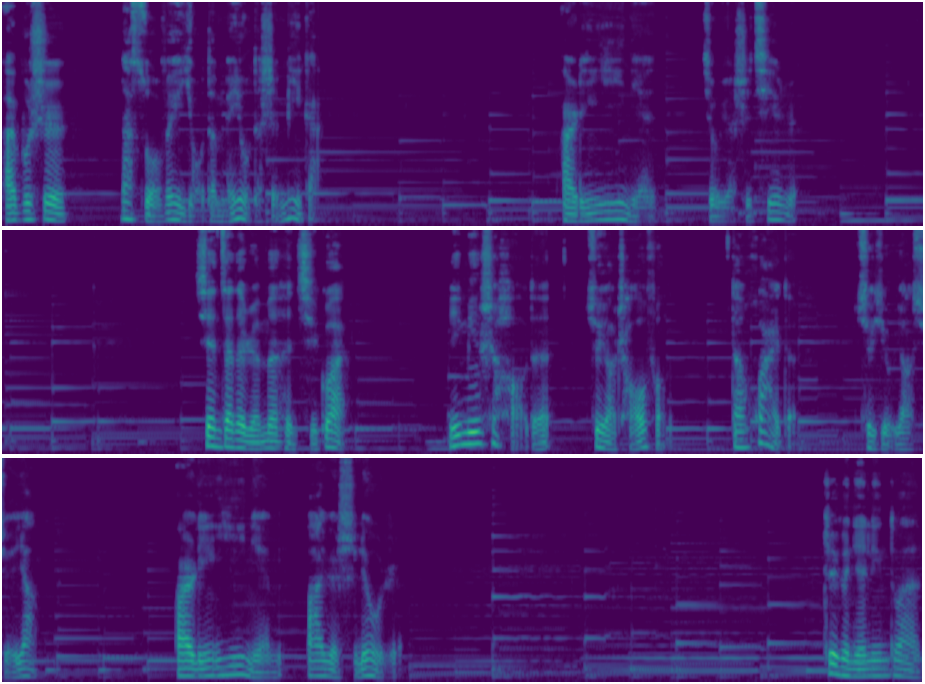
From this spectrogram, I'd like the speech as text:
而不是那所谓有的没有的神秘感。二零一一年九月十七日，现在的人们很奇怪，明明是好的，却要嘲讽；但坏的，却有样学样。二零一一年八月十六日，这个年龄段。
